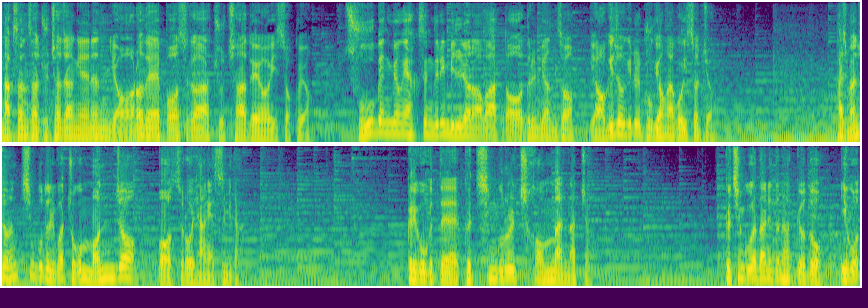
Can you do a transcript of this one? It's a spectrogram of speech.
낙산사 주차장에는 여러 대의 버스가 주차되어 있었고요. 수백 명의 학생들이 밀려나와 떠들면서 여기저기를 구경하고 있었죠. 하지만 저는 친구들과 조금 먼저 버스로 향했습니다. 그리고 그때 그 친구를 처음 만났죠. 그 친구가 다니던 학교도 이곳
